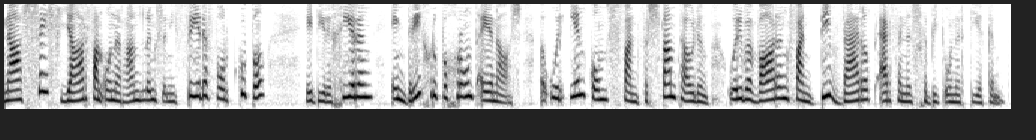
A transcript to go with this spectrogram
Na 6 jaar van onderhandelings in die Vredefort koepel het die regering en drie groepe grondeienaars 'n ooreenkoms van verstandhouding oor die bewaring van die wêrelderfenisgebied onderteken.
